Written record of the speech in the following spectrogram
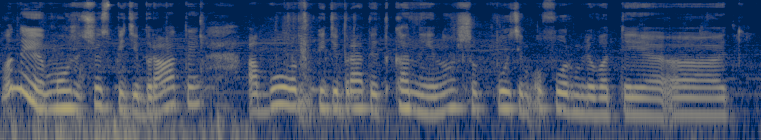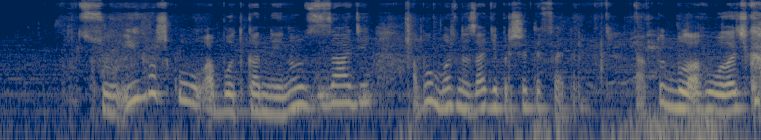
Вони можуть щось підібрати, або підібрати тканину, щоб потім оформлювати е, цю іграшку, або тканину ззаді, або можна ззаді пришити фетр. Так, тут була голочка.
